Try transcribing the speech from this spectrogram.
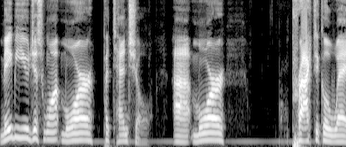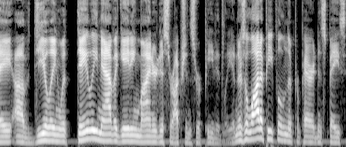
Maybe you just want more potential, uh, more practical way of dealing with daily navigating minor disruptions repeatedly. And there's a lot of people in the preparedness space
